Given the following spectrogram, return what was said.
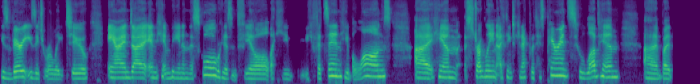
He's very easy to relate to and uh, and him being in this school where he doesn't feel like he, he fits in he belongs uh, him struggling i think to connect with his parents who love him uh, but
